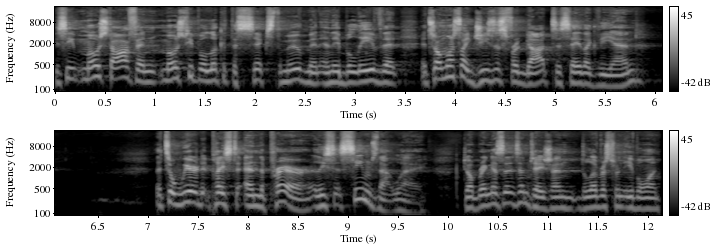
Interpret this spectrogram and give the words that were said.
You see, most often, most people look at the sixth movement and they believe that it's almost like Jesus forgot to say, like, the end. It's a weird place to end the prayer. At least it seems that way. Don't bring us into temptation, deliver us from the evil one.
